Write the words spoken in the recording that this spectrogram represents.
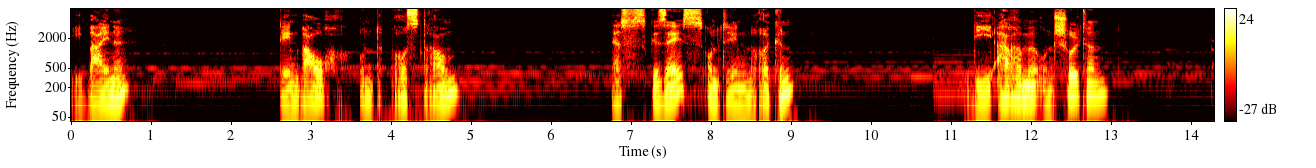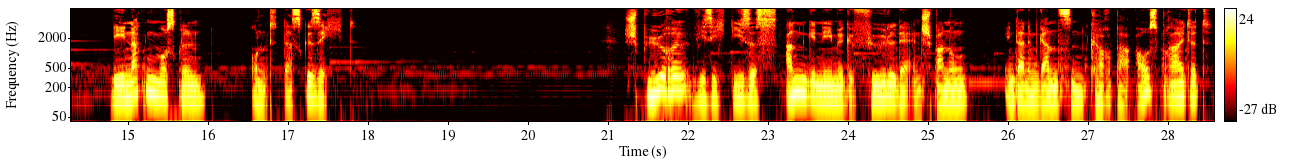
die Beine, den Bauch und Brustraum, das Gesäß und den Rücken, die Arme und Schultern, die Nackenmuskeln und das Gesicht. Spüre, wie sich dieses angenehme Gefühl der Entspannung in deinem ganzen Körper ausbreitet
